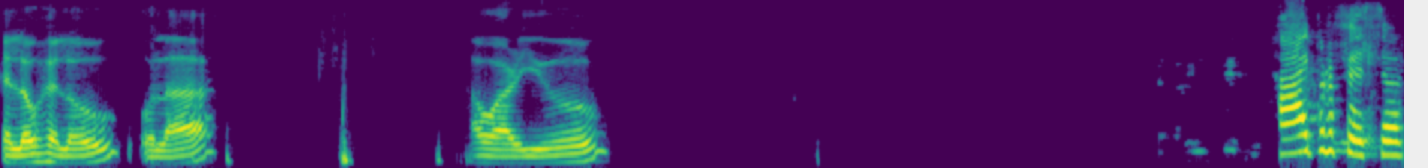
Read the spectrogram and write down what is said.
Hello, hello. Hola. How are you? Hi, Professor.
